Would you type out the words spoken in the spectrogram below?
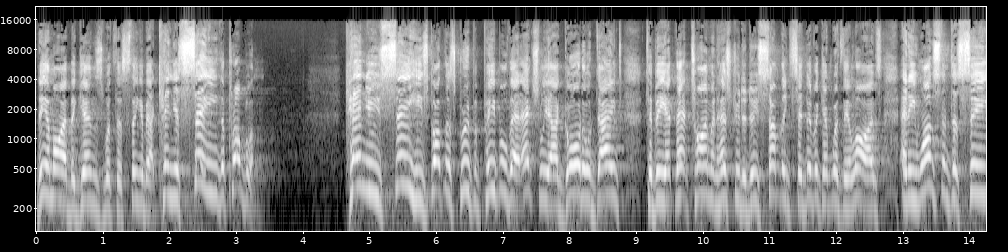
Nehemiah begins with this thing about can you see the problem? Can you see he's got this group of people that actually are God ordained to be at that time in history to do something significant with their lives? And he wants them to see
